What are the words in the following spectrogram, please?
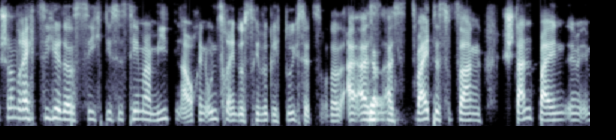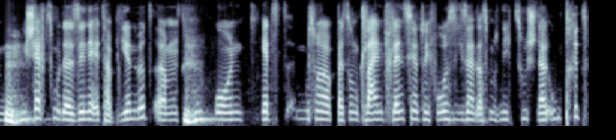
schon recht sicher, dass sich dieses Thema Mieten auch in unserer Industrie wirklich durchsetzt oder als, ja. als zweites sozusagen Standbein im, im mhm. Geschäftsmodellsinne etablieren wird. Ähm, mhm. Und jetzt muss man bei so einem kleinen Pflänzchen natürlich vorsichtig sein, dass man nicht zu schnell umtritt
